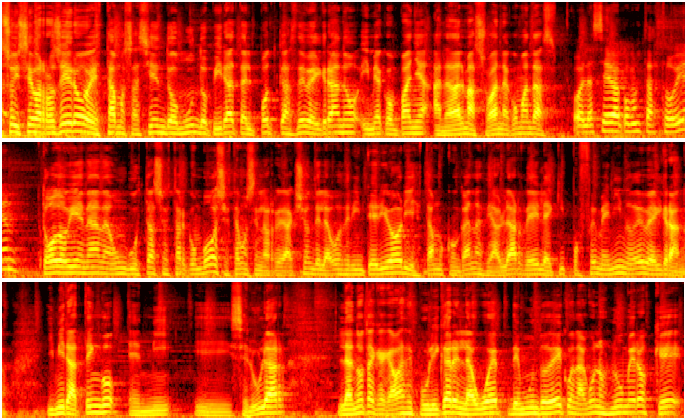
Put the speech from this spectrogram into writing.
soy Seba Rollero, estamos haciendo Mundo Pirata, el podcast de Belgrano y me acompaña Ana Dalmazo. Ana, ¿cómo andás? Hola Seba, ¿cómo estás? ¿Todo bien? Todo bien, Ana, un gustazo estar con vos. Estamos en la redacción de La Voz del Interior y estamos con ganas de hablar del equipo femenino de Belgrano. Y mira, tengo en mi eh, celular la nota que acabas de publicar en la web de Mundo D con algunos números que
